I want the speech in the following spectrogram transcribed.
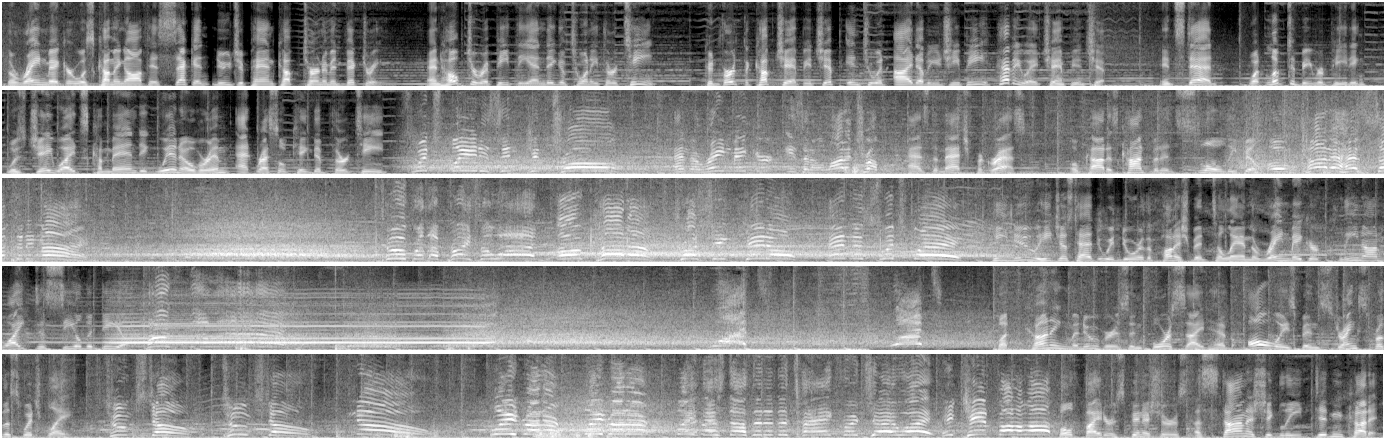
The Rainmaker was coming off his second New Japan Cup tournament victory and hoped to repeat the ending of 2013, convert the Cup Championship into an IWGP Heavyweight Championship. Instead, what looked to be repeating was Jay White's commanding win over him at Wrestle Kingdom 13. Switchblade is in control, and the Rainmaker is in a lot of trouble. As the match progressed, Okada's confidence slowly built. Okada has something in mind. For the price of one. Okada crushing Gedo and the Switchblade. He knew he just had to endure the punishment to land the Rainmaker clean on White to seal the deal. What? What? But cunning maneuvers and foresight have always been strengths for the Switchblade. Tombstone! Tombstone! No! Blade Runner! Blade Runner! Blade and there's nothing in the tank for Jay White! He can't follow up! Both fighters' finishers astonishingly didn't cut it,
